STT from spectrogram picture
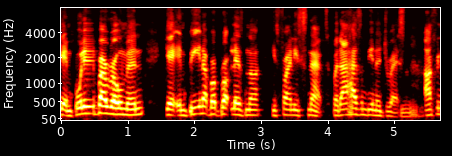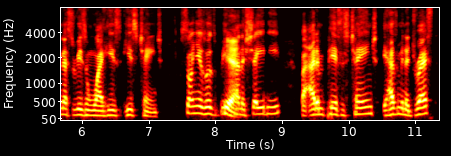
Getting bullied by Roman, getting beaten up by Brock Lesnar, he's finally snapped, but that hasn't been addressed. Mm. I think that's the reason why he's he's changed. Sonya's was being yeah. kind of shady but Adam Pearce has changed. It hasn't been addressed,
